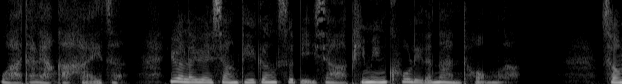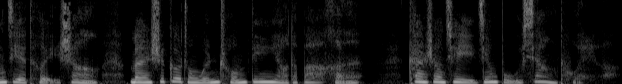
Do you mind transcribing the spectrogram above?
我的两个孩子越来越像狄更斯笔下贫民窟里的难童了，从戒腿上满是各种蚊虫叮咬的疤痕，看上去已经不像腿了。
